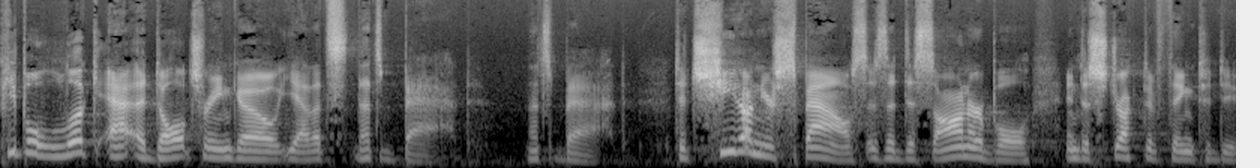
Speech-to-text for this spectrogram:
people look at adultery and go, yeah, that's, that's bad. That's bad. To cheat on your spouse is a dishonorable and destructive thing to do.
